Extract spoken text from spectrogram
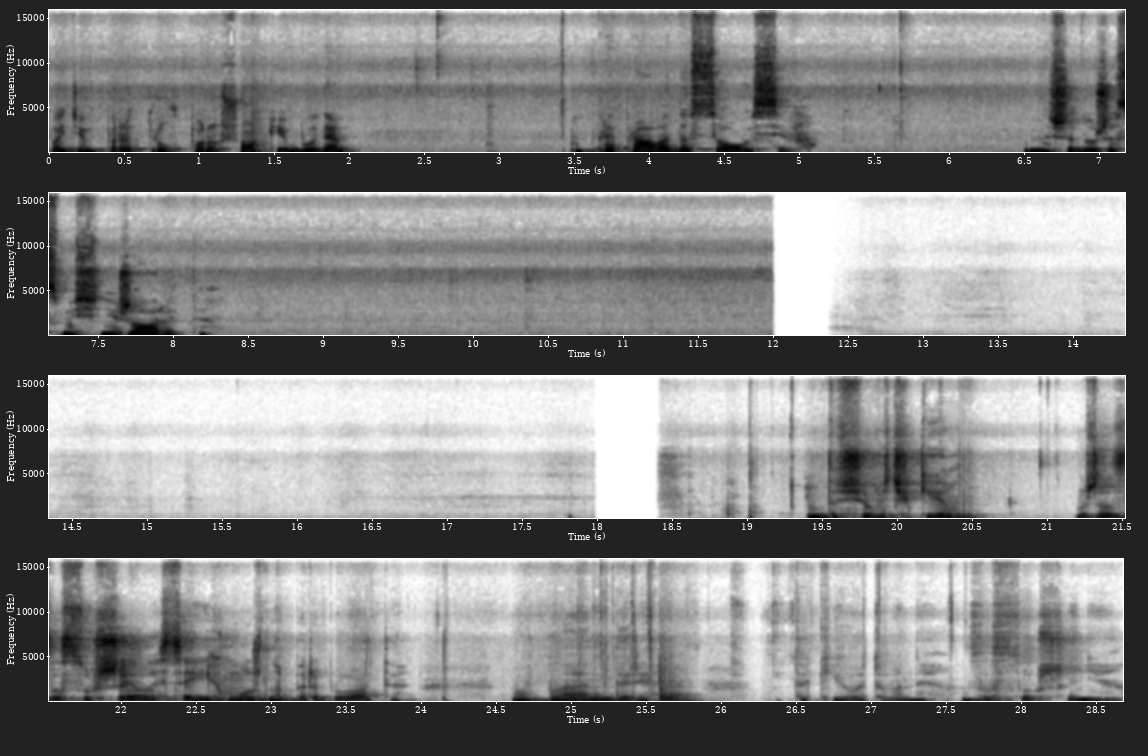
Потім перетру в порошок і буде приправа до соусів. Вони ще дуже смачні жарити. Дощовички вже засушилися, їх можна перебивати в блендері. Такі от вони засушені.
